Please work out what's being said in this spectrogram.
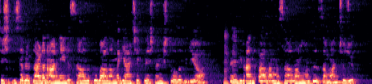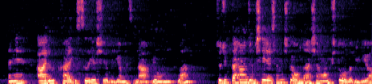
Çeşitli sebeplerden anneyle sağlıklı bağlanma gerçekleşmemiş de olabiliyor. E, güvenli bağlanma sağlanmadığı zaman çocuk hani ayrılık kaygısı yaşayabiliyor mesela yoğunlukla. Çocuk daha önce bir şey yaşamış ve onu aşamamış da olabiliyor.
